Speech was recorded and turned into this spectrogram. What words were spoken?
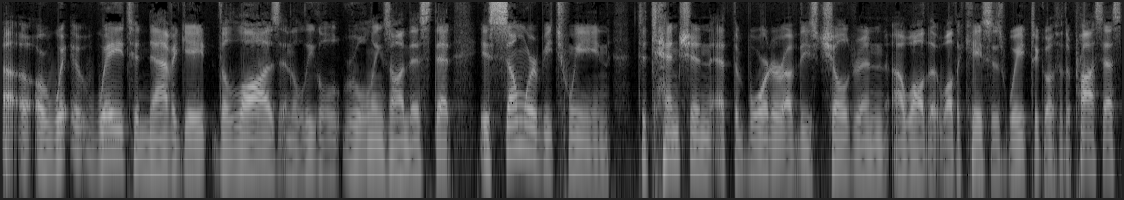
Uh, or way, way to navigate the laws and the legal rulings on this that is somewhere between detention at the border of these children uh, while the while the cases wait to go through the process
